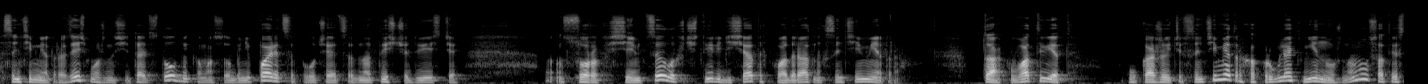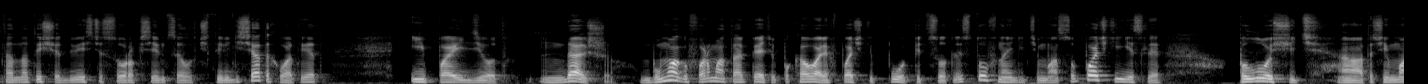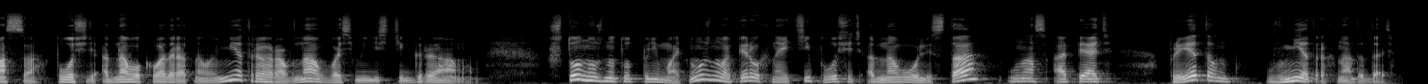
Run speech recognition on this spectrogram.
сантиметра. Здесь можно считать столбиком, особо не париться. Получается 1247,4 квадратных сантиметра. Так, в ответ укажите в сантиметрах, округлять не нужно. Ну, соответственно, 1247,4 в ответ и пойдет. Дальше. Бумагу формата опять упаковали в пачке по 500 листов. Найдите массу пачки. Если площадь, а, точнее масса площади 1 квадратного метра равна 80 граммам. Что нужно тут понимать? Нужно, во-первых, найти площадь одного листа, у нас А5, при этом в метрах надо дать.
